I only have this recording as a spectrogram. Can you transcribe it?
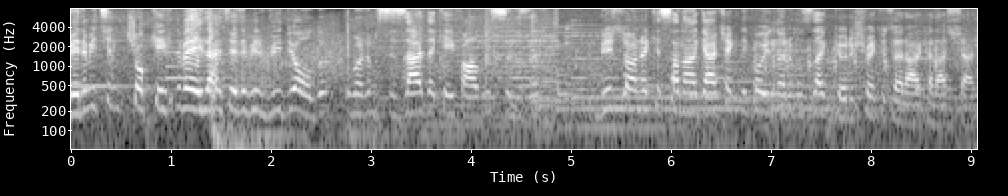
Benim için çok keyifli ve eğlenceli bir video oldu. Umarım sizler de keyif almışsınızdır. Bir sonraki sanal gerçeklik oyunlarımızda görüşmek üzere arkadaşlar.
